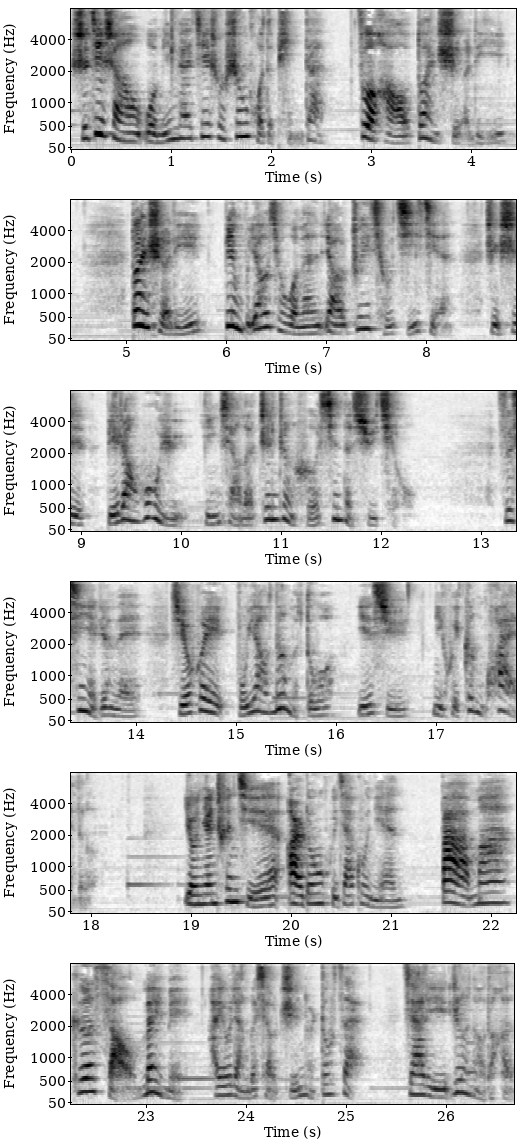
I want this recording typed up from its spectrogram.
实际上，我们应该接受生活的平淡，做好断舍离。断舍离并不要求我们要追求极简。只是别让物欲影响了真正核心的需求。资欣也认为，学会不要那么多，也许你会更快乐。有年春节，二东回家过年，爸妈、哥嫂、妹妹还有两个小侄女都在，家里热闹得很，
